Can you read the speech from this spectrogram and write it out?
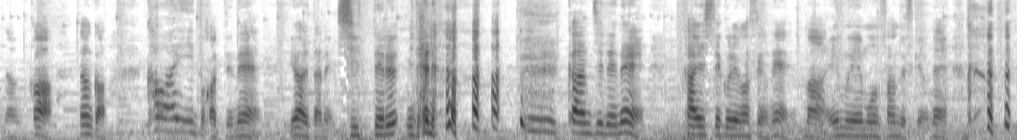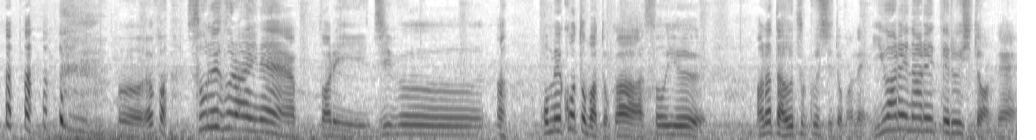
んなんか、なんか、可愛いとかってね、言われたね、知ってる？みたいな 感じでね、返してくれますよね。まあ、MA さんですけどね。うん、やっぱ、それぐらいね、やっぱり自分、あ、褒め言葉とか、そういう、あなた美しいとかね、言われ慣れてる人はね、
